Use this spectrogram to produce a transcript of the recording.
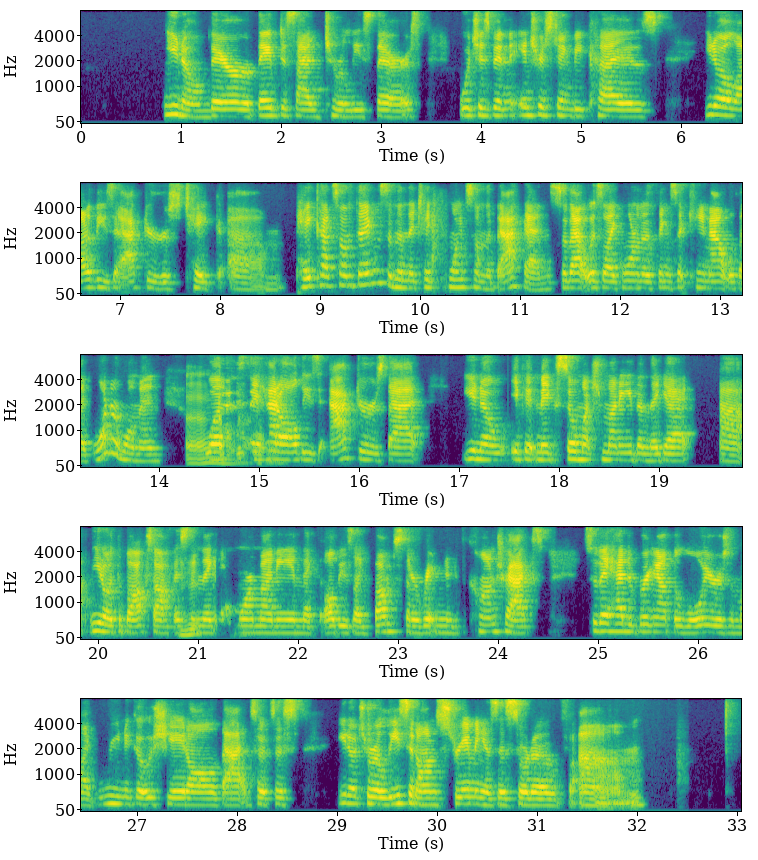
you know, they're they've decided to release theirs, which has been interesting because you know a lot of these actors take um, pay cuts on things and then they take points on the back end. So that was like one of the things that came out with like Wonder Woman Oh. was they had all these actors that you know if it makes so much money then they get uh, you know at the box office then they get more money and like all these like bumps that are written into the contracts so they had to bring out the lawyers and like renegotiate all of that and so it's this you know to release it on streaming is this sort of um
